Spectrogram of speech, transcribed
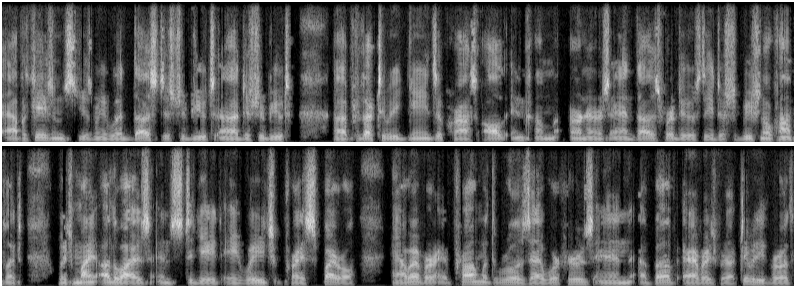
applications, excuse me, would thus distribute uh, distribute uh, productivity gains across all income earners and thus reduce the distributional conflict, which might otherwise instigate a wage price spiral However, a problem with the rule is that workers in above average productivity growth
